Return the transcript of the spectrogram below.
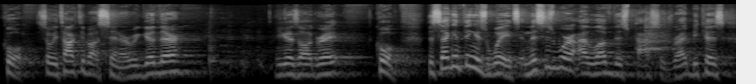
Cool. So we talked about sin. Are we good there? You guys all great? Cool. The second thing is weights. And this is where I love this passage, right? Because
